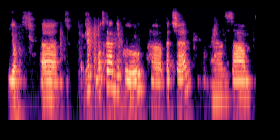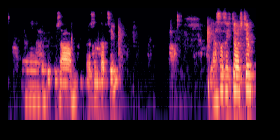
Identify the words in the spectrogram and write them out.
Jo, uh, takže moc krát děkuju, uh, Petře, Eh, za, eh, za prezentaci. Já jsem se chtěl ještě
